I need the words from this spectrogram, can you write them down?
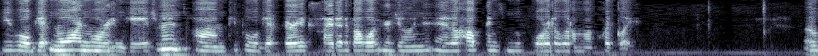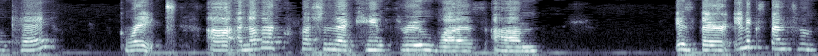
you will get more and more engagement. Um, people will get very excited about what you're doing, and it'll help things move forward a little more quickly. Okay, great. Uh, another question that came through was, um, is there inexpensive,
